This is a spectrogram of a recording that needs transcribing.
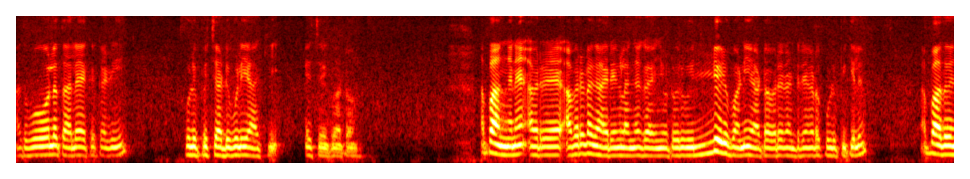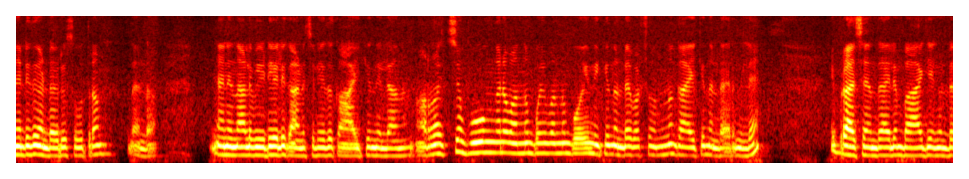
അതുപോലെ തലയൊക്കെ കഴുകി കുളിപ്പിച്ച് അടിപൊളിയാക്കി വെച്ചേക്കും കേട്ടോ അപ്പോൾ അങ്ങനെ അവരുടെ അവരുടെ കാര്യങ്ങൾ അങ്ങ് കഴിഞ്ഞിട്ട് ഒരു വലിയൊരു പണിയാട്ടോ അവരെ രണ്ടിനെയും കൂടെ കുളിപ്പിക്കൽ അപ്പോൾ അത് കഴിഞ്ഞിട്ട് ഇത് കണ്ട ഒരു സൂത്രം? ഇതുണ്ടോ? ഞാൻ ഇന്നാൾ വീഡിയോയിൽ കാണിച്ചില്ല ഇത് കായ്ക്കുന്നില്ല എന്ന് നിറച്ചും പൂ ഇങ്ങനെ വന്നും പോയി വന്നും പോയി നിൽക്കുന്നുണ്ട് പക്ഷെ ഒന്നും കായ്ക്കുന്നുണ്ടായിരുന്നില്ലേ. ഇപ്രാവശ്യം എന്തായാലും ഭാഗ്യം കൊണ്ട്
